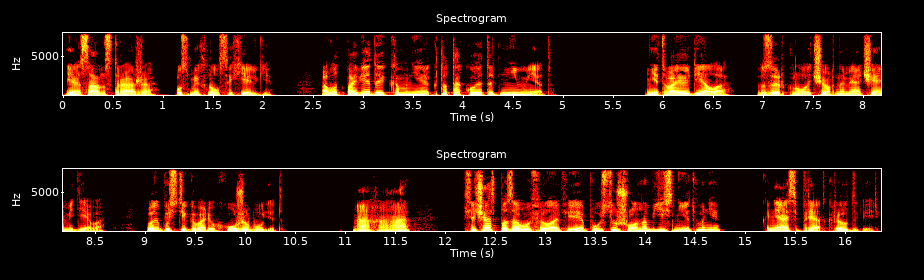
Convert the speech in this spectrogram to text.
«Я сам стража», — усмехнулся Хельги. «А вот поведай-ка мне, кто такой этот немет?» «Не твое дело», — зыркнула черными очами дева. «Выпусти, говорю, хуже будет». «Ага, Сейчас позову Филофея, пусть уж он объяснит мне». Князь приоткрыл дверь.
